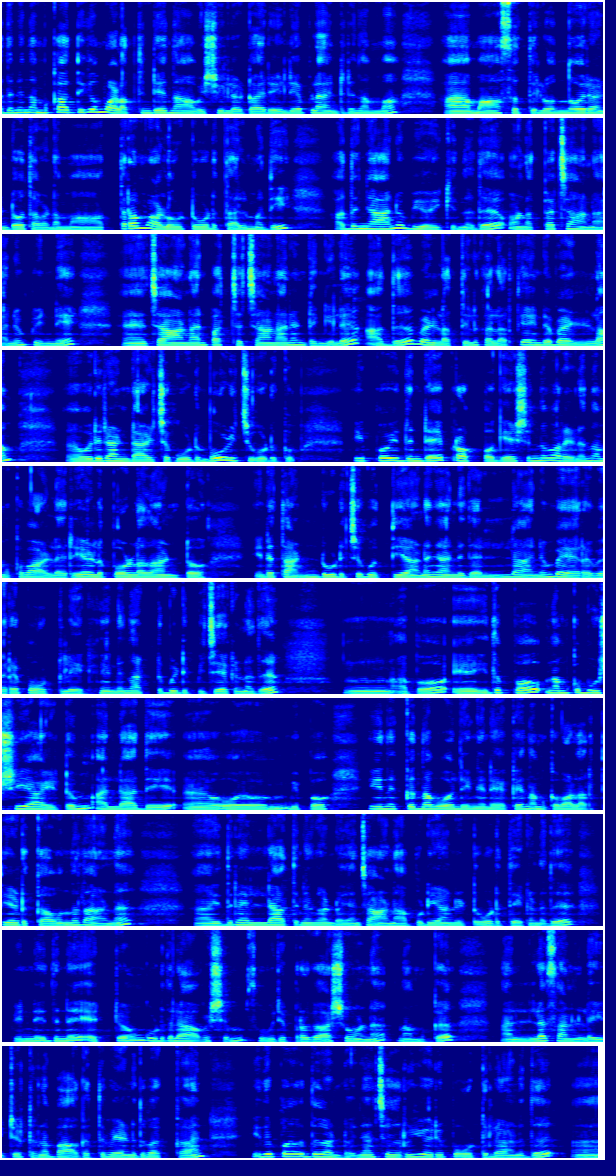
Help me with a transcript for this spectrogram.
അതിന് നമുക്ക് അധികം വളത്തിന്റെ ഒന്നും ആവശ്യമില്ല കേട്ടോ. അരേലിയ പ്ലാന്റിന് നമ്മൾ മാസത്തിൽ ഒന്നോ രണ്ടോ തവണ മാത്രം വളമിട്ട് കൊടുത്താൽ മതി. അത് ഞാൻ ഉപയോഗിക്കുന്നത് ഉണക്ക ചാണാനും പിന്നെ ചാണാൻ പച്ച പച്ചച്ചാണാൻ ഉണ്ടെങ്കിൽ അത് വെള്ളത്തിൽ കലർത്തി അതിന്റെ വെള്ളം ഒരു രണ്ടാഴ്ച കൂടുമ്പോൾ ഒഴിച്ചു കൊടുക്കും. ഇപ്പോൾ ഇതിന്റെ പ്രൊപ്പഗേഷൻ എന്ന് പറയുന്നത് നമുക്ക് വളരെ എളുപ്പമുള്ളതാണ് കേട്ടോ. ഇതിന്റെ തണ്ട് പിടിച്ച് കുത്തിയാണ് ഞാനിതെല്ലാനും വേറെ വേറെ പോട്ടിലേക്ക് ഇങ്ങനെ നട്ട് പിടിപ്പിച്ചേക്കണത്. അപ്പോൾ ഇതിപ്പോൾ നമുക്ക് ബുഷിയായിട്ടും അല്ലാതെ ഇപ്പോൾ നിൽക്കുന്ന പോലെ ഇങ്ങനെയൊക്കെ നമുക്ക് വളർത്തിയെടുക്കാവുന്നതാണ്. ഇതിനെല്ലാത്തിനും കണ്ടോ ഞാൻ ചാണാപ്പൊടിയാണ് ഇട്ട് കൊടുത്തേക്കുന്നത് പിന്നെ ഇതിന് ഏറ്റവും കൂടുതൽ ആവശ്യം സൂര്യപ്രകാശമാണ്. നമുക്ക് നല്ല സൺലൈറ്റ് കിട്ടുന്ന ഭാഗത്ത് വേണത് വെക്കാൻ. ഇതിപ്പോൾ ഇത് കണ്ടോ ഞാൻ ചെറിയൊരു പോട്ടിലാണിത്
